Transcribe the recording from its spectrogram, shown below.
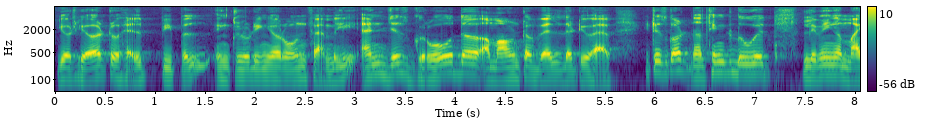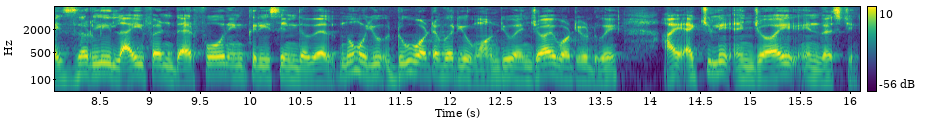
You're here to help people, including your own family, and just grow the amount of wealth that you have. It has got nothing to do with living a miserly life and therefore increasing the wealth. No, you do whatever you want, you enjoy what you're doing. I actually enjoy investing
